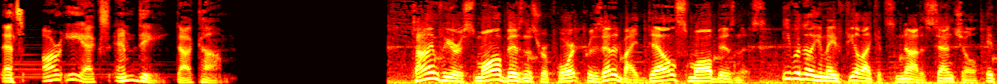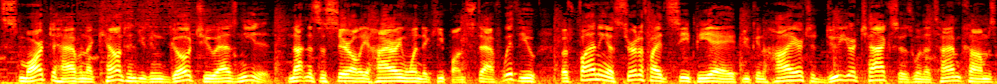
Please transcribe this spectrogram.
That's REXMD.com. Time for your small business report presented by Dell Small Business. Even though you may feel like it's not essential, it's smart to have an accountant you can go to as needed. Not necessarily hiring one to keep on staff with you, but finding a certified CPA you can hire to do your taxes when the time comes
